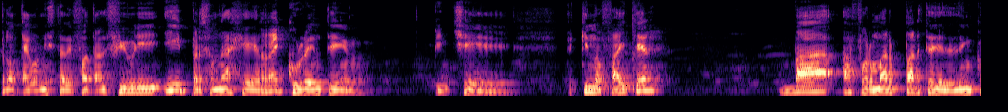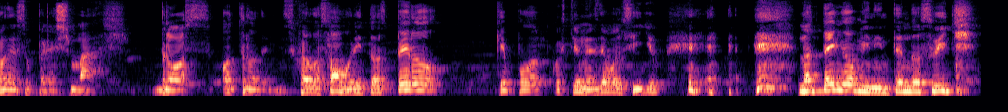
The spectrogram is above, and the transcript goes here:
protagonista de Fatal Fury y personaje recurrente en pinche de King of Fighter, va a formar parte del elenco de Super Smash Bros. Otro de mis juegos favoritos, pero que por cuestiones de bolsillo no tengo mi Nintendo Switch.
